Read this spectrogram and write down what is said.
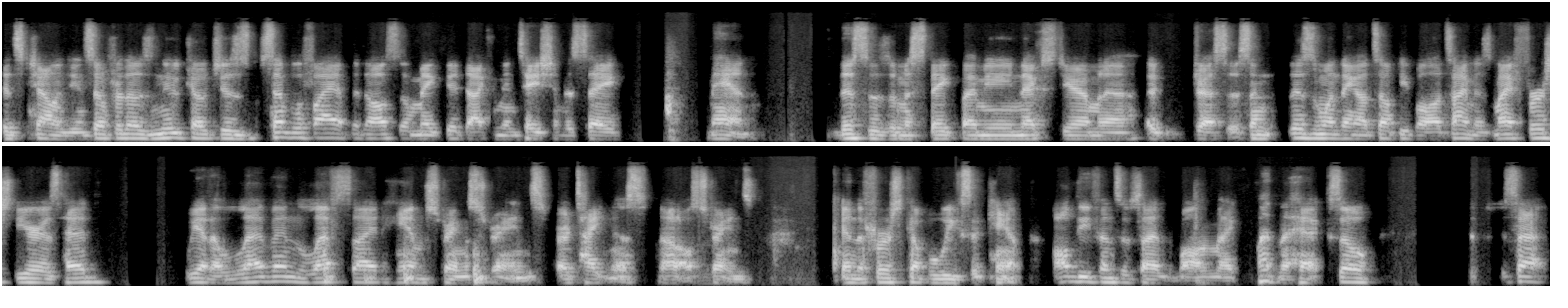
it's challenging. So for those new coaches, simplify it, but also make good documentation to say, man, this is a mistake by me. Next year, I'm going to address this. And this is one thing I'll tell people all the time is my first year as head, we had 11 left side hamstring strains or tightness, not all strains. in the first couple weeks at camp, all defensive side of the ball. I'm like, what in the heck? So, that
